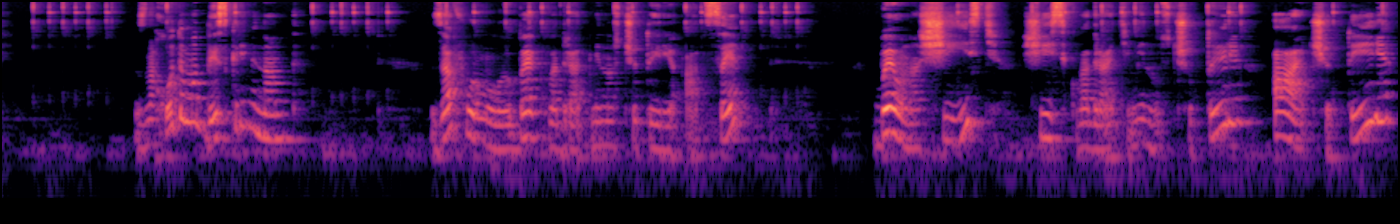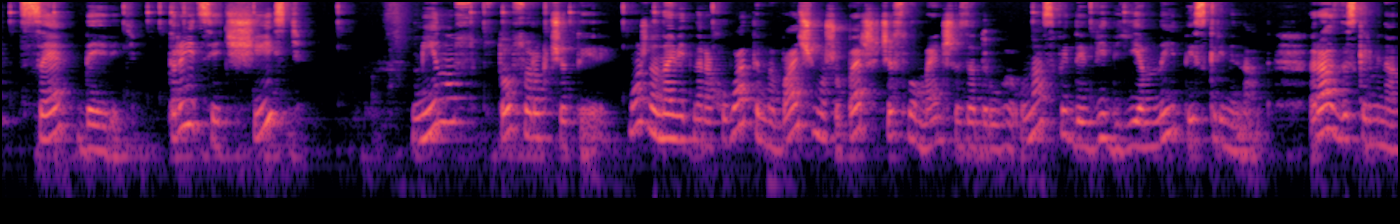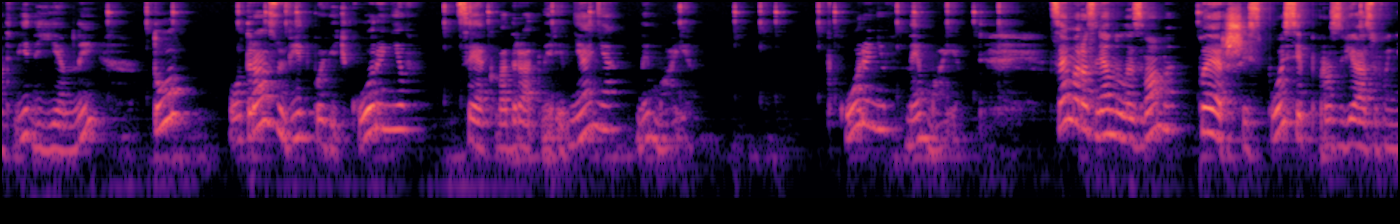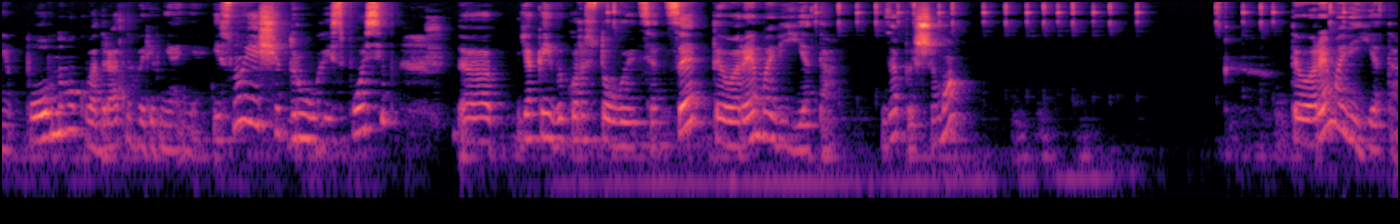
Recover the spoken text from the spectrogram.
Знаходимо дискримінант. За формулою b квадрат мінус 4ac, b у нас 6, 6 в квадраті мінус 4, а 4 це 9. 36 мінус 144. Можна навіть не рахувати, ми бачимо, що перше число менше за друге. У нас вийде від'ємний дискримінант. Раз дискримінант від'ємний, то одразу відповідь коренів це квадратне рівняння немає. Коренів немає. Це ми розглянули з вами перший спосіб розв'язування повного квадратного рівняння. Існує ще другий спосіб, е, який використовується, це теорема Вієта. Запишемо. Теорема Вієта.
